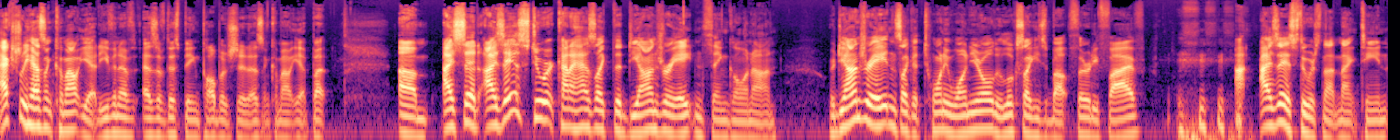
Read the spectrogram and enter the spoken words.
actually, hasn't come out yet. Even as, as of this being published, it hasn't come out yet. But um, I said Isaiah Stewart kind of has like the DeAndre Ayton thing going on, where DeAndre Ayton's like a 21 year old who looks like he's about 35. I, Isaiah Stewart's not 19,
